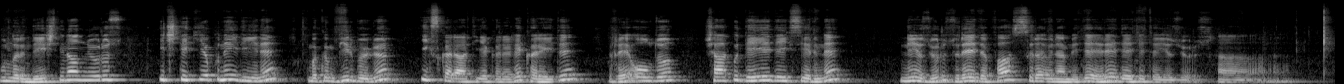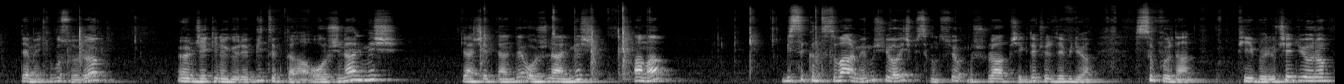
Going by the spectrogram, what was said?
bunların değiştiğini anlıyoruz. İçteki yapı neydi yine? Bakın 1 bölü x kare artı y kare r kareydi. R oldu. Çarpı dy dx yerine ne yazıyoruz? R defa sıra önemli dr d theta yazıyoruz. Ha. Demek ki bu soru öncekine göre bir tık daha orijinalmiş. Gerçekten de orijinalmiş. Ama bir sıkıntısı var mıymış? Yok hiçbir sıkıntısı yokmuş. Rahat bir şekilde çözebiliyor. Sıfırdan pi bölü 3'e diyorum.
